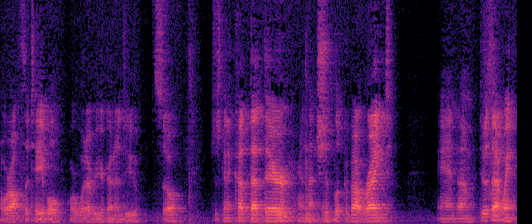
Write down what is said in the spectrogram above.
or off the table or whatever you're going to do. So just going to cut that there and that should look about right and um, do it that way.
